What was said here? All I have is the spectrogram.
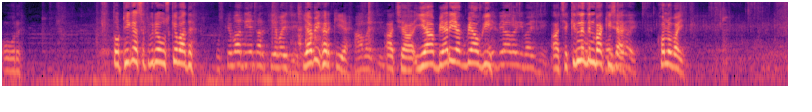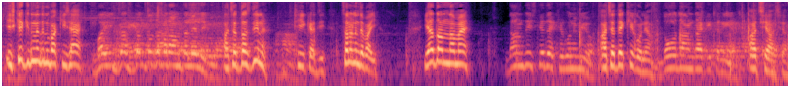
और तो ठीक है सतवीर उसके बाद? उसके बाद ये खर्च किया भाई जी। यह भी खर की है? हाँ भाई जी। अच्छा यह होगी? ये ब्याह होगी भाई जी। अच्छा कितने दिन बाकी से है? खोलो भाई। इसके कितने दिन बाकी से है? भाई दस दिन तो जमा राम ले लेगी। अच्छा दस दिन? ठीक है जी। चलन दे भाई। यह दान दाम है दाम दी इसके देखे को नहीं भी हो। अच्छा देखिए कौन यहाँ दो दाम दा कितनी है? अच्छा अच्छा।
